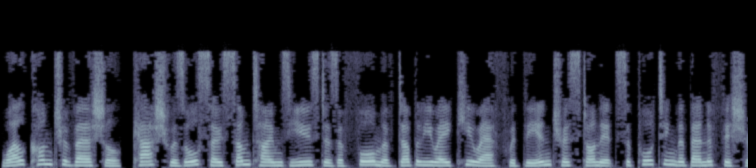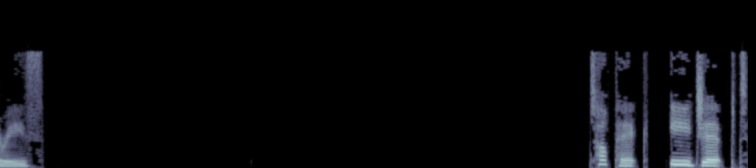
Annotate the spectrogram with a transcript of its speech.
While controversial, cash was also sometimes used as a form of WAQF with the interest on it supporting the beneficiaries. Egypt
